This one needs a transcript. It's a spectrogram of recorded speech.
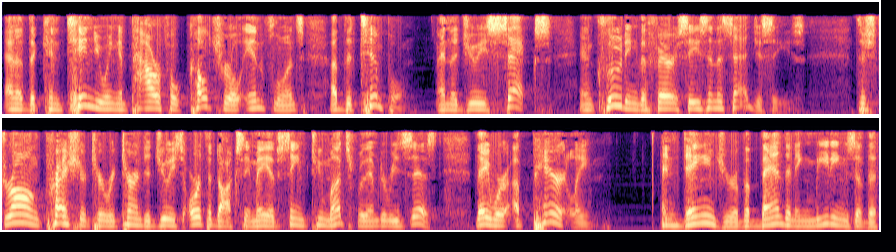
and of the continuing and powerful cultural influence of the temple and the Jewish sects, including the Pharisees and the Sadducees. The strong pressure to return to Jewish orthodoxy may have seemed too much for them to resist. They were apparently in danger of abandoning meetings of the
